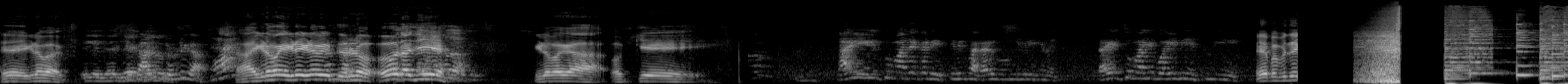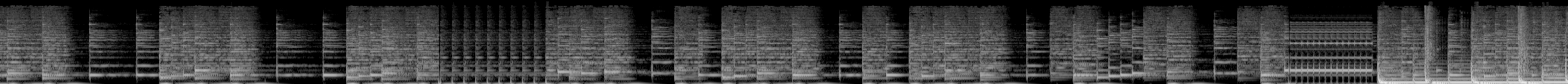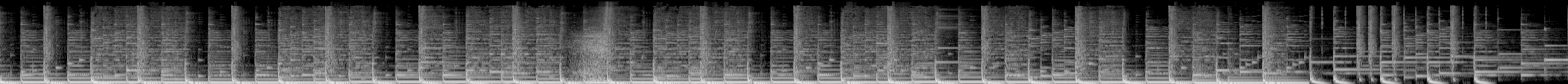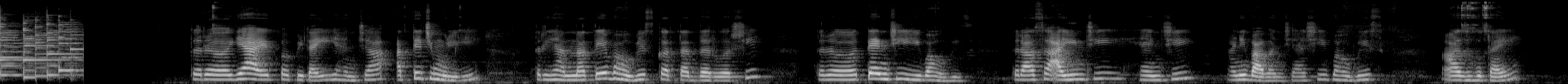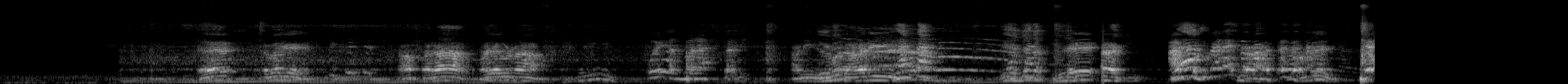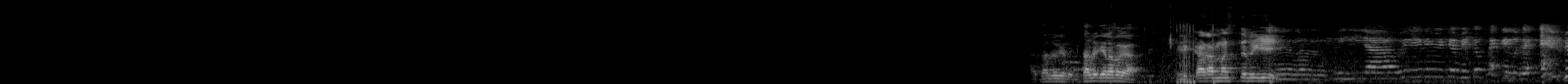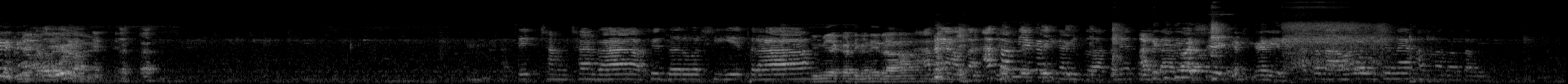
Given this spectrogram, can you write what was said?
हे इकडे बघ हे. हा इकडे बघ इकडे इकडे. धरून ठेव. ओ दाजी इकडे बघा ओके ताई तू माझ्याकडे. तिने फराळ घेऊन गेली की नाही ताई तू माझी बहीण आहे तू ये ए पपी तर या आहेत पपिताई ह्यांच्या आत्याची मुलगी. तर ह्यांना ते भाऊबीज करतात दरवर्षी. तर त्यांची ही भाऊबीज. तर असं आईंची ह्यांची आणि बाबांची अशी भाऊबीज आज होत आहे. आणि. चालू केलं चालू केला बघा. हे काढा मस्त पैकी असे छान छान राहा असे दरवर्षी येत राहा. तुम्ही एका ठिकाणी राहा. आम्ही आता आता मी एका ठिकाणीच आहे. आता नाही आता किती वर्ष एका ठिकाणी आहेत? आता दहा वर्ष नाही हलणार आता मी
